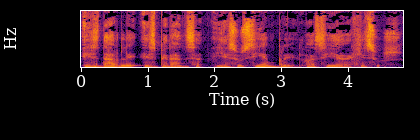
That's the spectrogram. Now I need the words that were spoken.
Es darle esperanza y eso siempre lo hacía Jesús.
